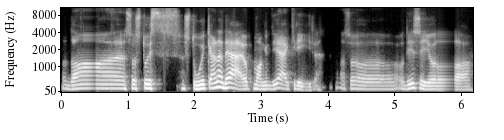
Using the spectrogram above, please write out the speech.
Og da, så sto- Stoikerne det er jo på mange, de er krigere. Altså, og de sier jo da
